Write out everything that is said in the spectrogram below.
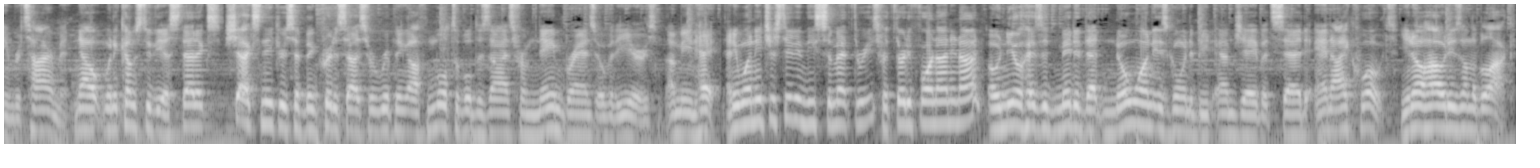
in retirement. Now, when it comes to the aesthetics, Shaq sneakers have been criticized for ripping off multiple designs from name brands over the years. I mean, hey, anyone interested in these cement threes for $34.99? O'Neal has admitted that no one is going to beat MJ, but said, and I quote, you know how it is on the block.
